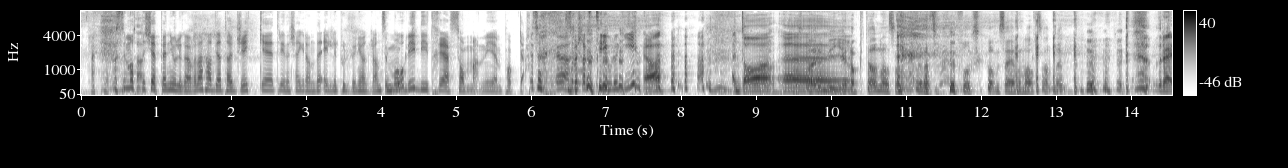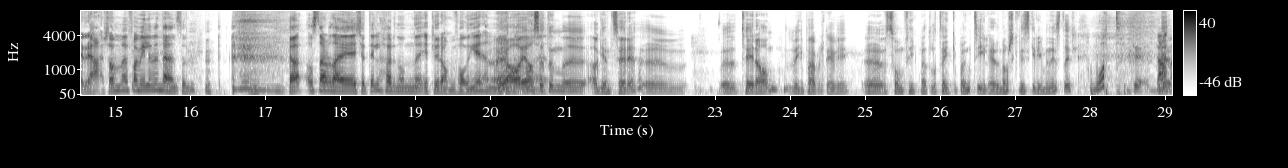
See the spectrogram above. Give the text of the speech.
Hvis du måtte kjøpe en julegave, da, Hadia Tajik, eh, Trine Skei Grande eller Torbjørn Jagland Det må bok? bli de tre sammen i en pakke. Så, Som en slags triologi? ja. Da Det skal være eh, mye lockdown altså, for at folk skal komme seg gjennom alt sammen. tror jeg dere er med familien min. Det er en stund. Ja, Åssen er det med deg, Kjetil? Har du noen ytterligere anbefalinger? enn, Ja, jeg har sett en uh, agentserie. eh, eh, Teheran ligger på Apple TV, eh, som fikk meg til å tenke på en tidligere norsk fiskeriminister. What? Du, den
